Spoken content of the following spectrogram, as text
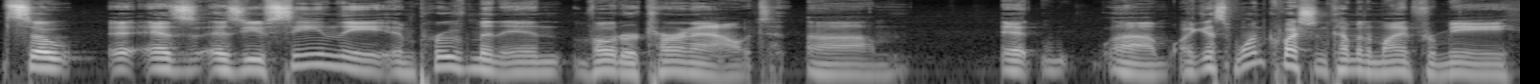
so as as you've seen the improvement in voter turnout, um, it um, I guess one question coming to mind for me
